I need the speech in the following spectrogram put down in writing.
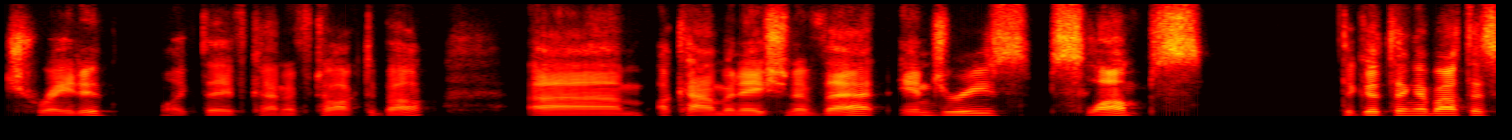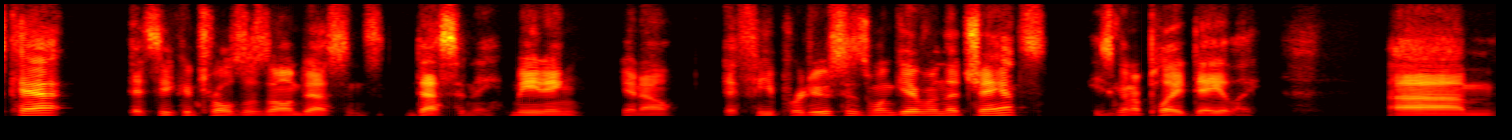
traded, like they've kind of talked about. Um, a combination of that, injuries, slumps. The good thing about this cat is he controls his own destiny, meaning, you know, if he produces when given the chance, he's going to play daily. Um,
